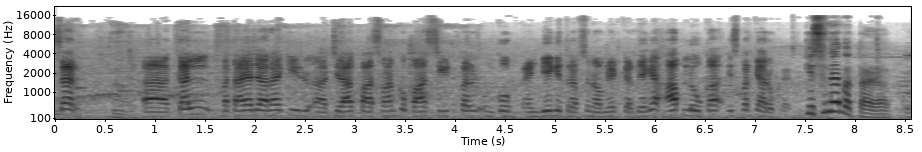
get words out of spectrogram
सर आ, कल बताया जा रहा है कि चिराग पासवान को पाँच सीट पर उनको एनडीए की तरफ़ से नॉमिनेट कर दिया गया। आप लोगों का इस पर क्या रुख है? किसने बताया आपको?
